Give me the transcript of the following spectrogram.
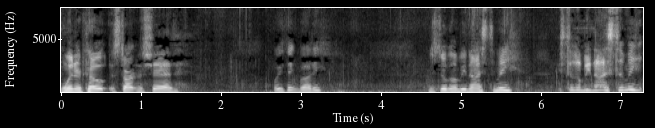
winter coat is starting to shed. What do you think, buddy? You still gonna be nice to me? You still gonna be nice to me?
